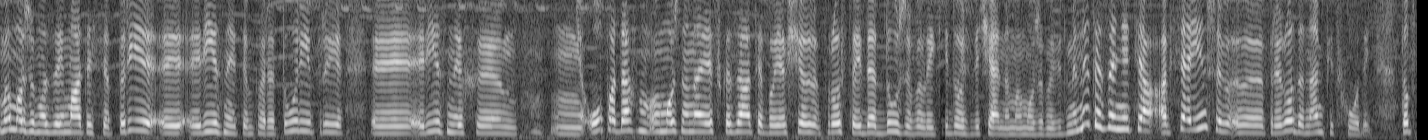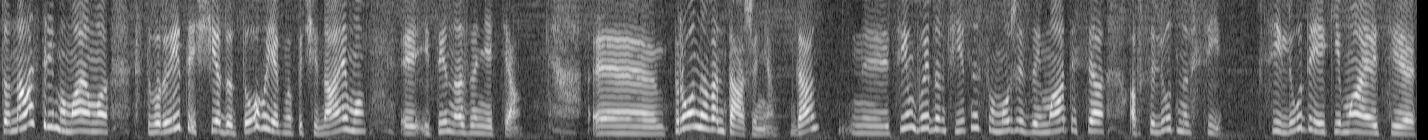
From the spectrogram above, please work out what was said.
Ми можемо займатися при е, різній температурі, при е, різних е, опадах, можна навіть сказати. Бо якщо просто йде дуже великий дощ, звичайно, ми можемо відмінити заняття, а вся інша природа нам підходить. Тобто настрій ми маємо створити ще до того, як ми починаємо йти на заняття. Е, Про навантаження. Да? Е, Цим видом фітнесу можуть займатися абсолютно всі. Всі люди, які мають е,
